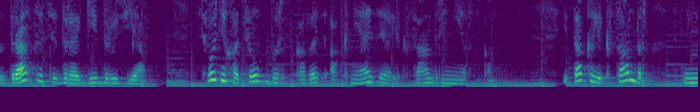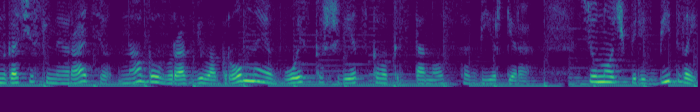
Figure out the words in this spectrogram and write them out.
Здравствуйте, дорогие друзья! Сегодня хотелось бы рассказать о князе Александре Невском. Итак, Александр с немногочисленной ратью на голову разбил огромное войско шведского крестоносца Биргера. Всю ночь перед битвой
